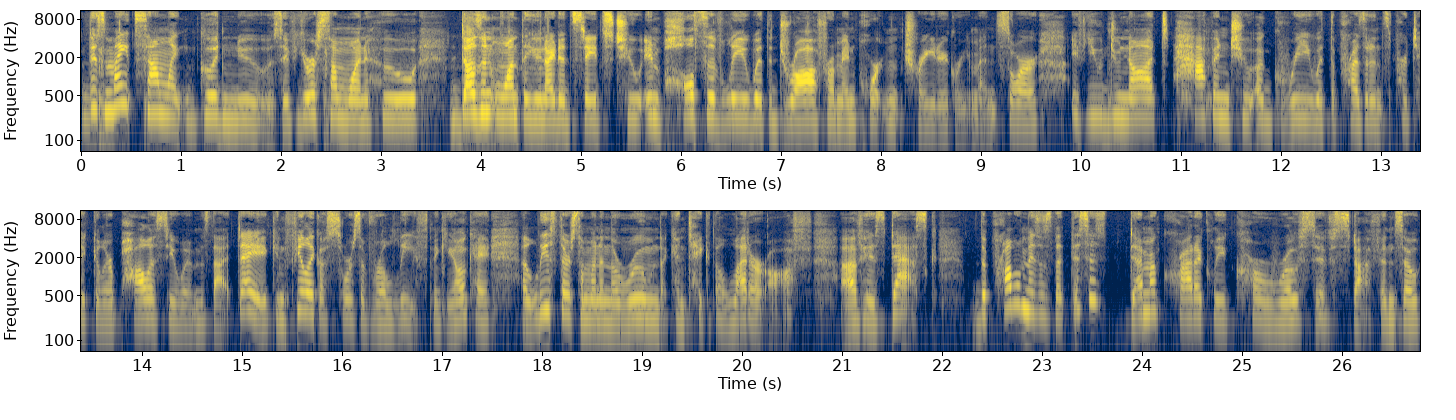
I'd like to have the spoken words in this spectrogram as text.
this might sound like good news if you're someone who doesn't want the United States to impulsively withdraw from important trade agreements, or if you do not happen to agree with the president's particular policy whims that day. It can feel like a source of relief, thinking, okay, at least there's someone in the room that can take the letter off of his desk. The problem is, is that this is democratically corrosive stuff. And so,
